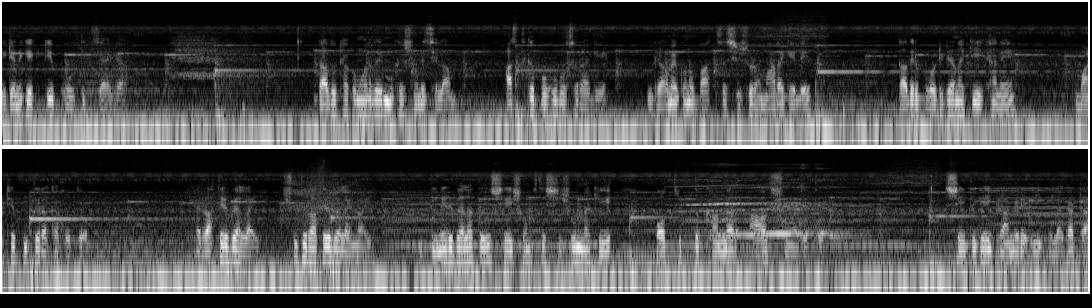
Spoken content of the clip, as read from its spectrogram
এটা নাকি একটি ভৌতিক জায়গা। দাদু ঠাকুমারদের মুখে শুনেছিলাম, আজ থেকে বহু বছর আগে গ্রামে কোনো বাচ্চা, শিশুরা মারা গেলে তাদের বডিটা নাকি এখানে মাঠে পুঁতে রাখা হতো। রাতের বেলায়, শুধু রাতের বেলায় নয়, দিনের বেলাতেও সেই সমস্ত শিশুর নাকি অতৃপ্ত কান্নার আওয়াজ শোনা যেত। সেই থেকেই গ্রামের এই এলাকাটা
